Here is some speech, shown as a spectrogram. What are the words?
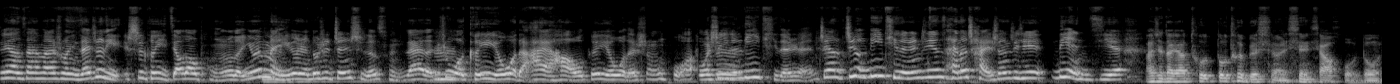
就像三番说，你在这里是可以交到朋友的，因为每一个人都是真实的存在的。就是我可以有我的爱好，我可以有我的生活，我是一个立体的人。这样只有立体的人之间才能产生这些链接。而且大家都都特别喜欢线下活动，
